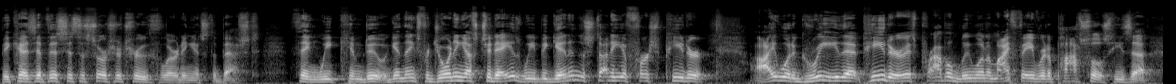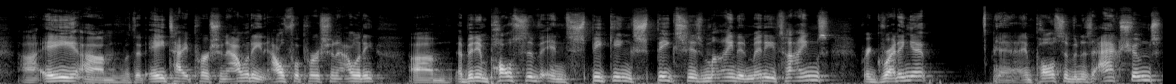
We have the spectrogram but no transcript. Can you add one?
Because if this is the source of truth, learning it's the best thing we can do. Again, thanks for joining us today as we begin in the study of 1 Peter. I would agree that Peter is probably one of my favorite apostles. He's a uh, A um, with an A type personality, an alpha personality, um, a bit impulsive in speaking, speaks his mind, and many times regretting it. Uh, impulsive in his actions,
